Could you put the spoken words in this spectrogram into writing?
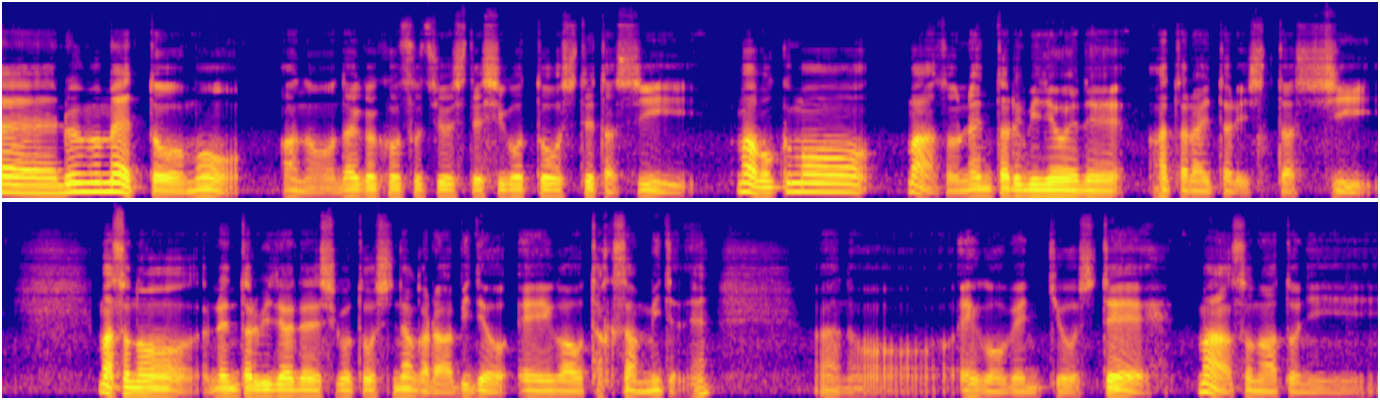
えー、ルームメイトもあの大学を卒業して仕事をしてたしまあ僕もまあそのレンタルビデオ屋で働いたりしたしまあそのレンタルビデオ屋で仕事をしながらビデオ映画をたくさん見てねあの英語を勉強してまあその後に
